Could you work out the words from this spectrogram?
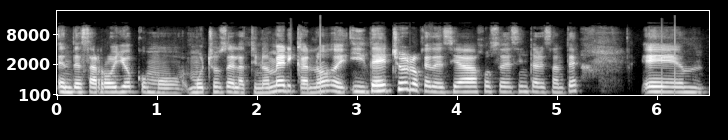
en desarrollo como muchos de Latinoamérica, ¿no? Y de hecho lo que decía José es interesante. Em,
